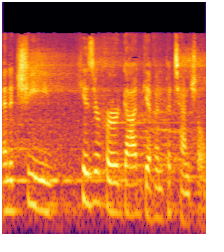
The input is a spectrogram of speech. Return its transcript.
and achieve his or her God given potential.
